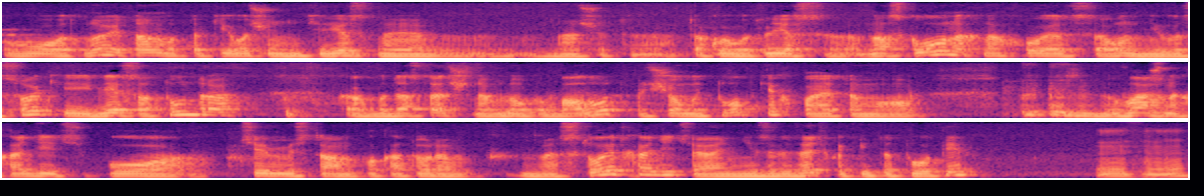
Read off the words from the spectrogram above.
Вот. Ну и там вот такие очень интересные, значит, э, такой вот лес на склонах находится, он невысокий, лес от тундра, как бы достаточно много болот, причем и топких, поэтому важно ходить по тем местам, по которым стоит ходить, а не залезать в какие-то топи угу.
